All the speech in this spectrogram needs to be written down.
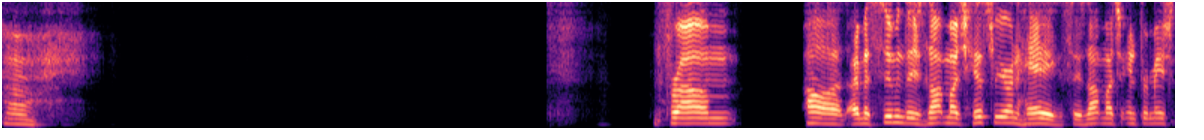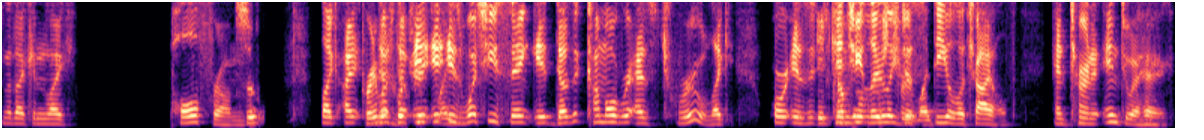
Hmm. From oh, I'm assuming there's not much history on Hags. There's not much information that I can like pull from. So like I pretty d- much what d- you're, i- is what she's saying. It does it come over as true? Like, or is it? It did she literally just like- steal a child and turn it into a hag?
